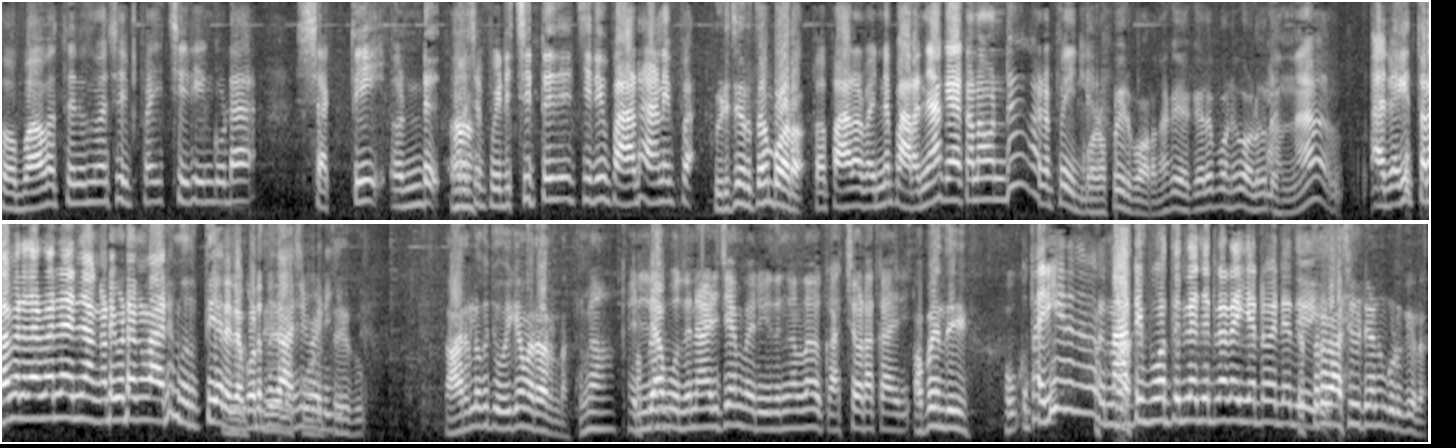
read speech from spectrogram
സ്വഭാവത്തിൽ എന്ന് വെച്ചാൽ ഇപ്പൊ ഇച്ചിരിയും കൂടെ ശക്തി ഉണ്ട്. പക്ഷെ പിടിച്ചിട്ട് ഇച്ചിരി പാടാണ് ഇപ്പൊ പിടിച്ചു നിർത്താൻ പാടാ. ഇപ്പൊ പാടാ പിന്നെ പറഞ്ഞാ കേക്കണോണ്ട് കുഴപ്പമില്ല. കുഴപ്പമില്ല പറഞ്ഞാ കേക്കലെ പണി പാടൂല്ലേ എന്നാ അല്ലെങ്കിൽ ഇത്ര വലുതായ ഞങ്ങളുടെ ഇവിടെ ഞങ്ങൾ ആരും നിർത്തിയല്ലോ കൊടുത്ത് കാശ് മേടിക്കും ആരെങ്കിലും ചോദിക്കാൻ വരാറുണ്ടോ? എല്ലാ ബുധനാഴ്ചയും വരും ഇതുങ്ങളുടെ കച്ചവടക്കാര്. അപ്പൊ എന്ത് ചെയ്യും? നാട്ടിൽ പോകത്തില്ല എത്ര കാശ് കിട്ടിയാലും കൊടുക്കില്ല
